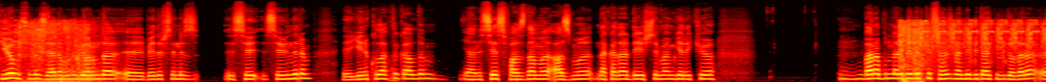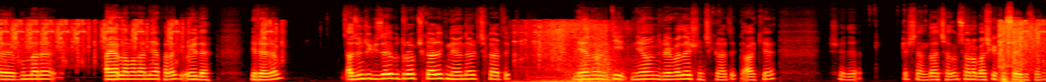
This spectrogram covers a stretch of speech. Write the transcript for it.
diyor musunuz? Yani bunu yorumda e, belirtseniz e, se- sevinirim. E, yeni kulaklık aldım. Yani ses fazla mı, az mı, ne kadar değiştirmem gerekiyor? Bana bunları belirtirseniz ben de bir dahaki videolara e, bunları ayarlamalarını yaparak öyle girerim. Az önce güzel bir drop çıkardık, Neoner çıkardık. Neon değil. Neon Revelation çıkardık. AK. Şöyle 5 tane daha açalım. Sonra başka kasaya geçelim.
